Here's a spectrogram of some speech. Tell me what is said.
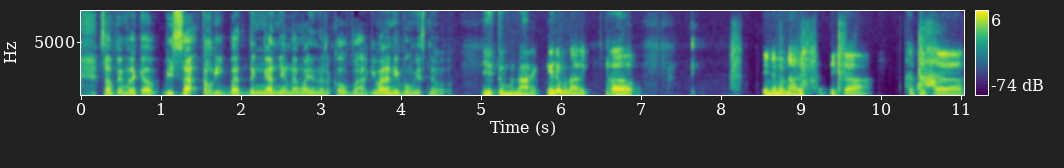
sampai mereka bisa terlibat dengan yang namanya narkoba? Gimana nih, Bung Wisnu? Itu menarik. Ini menarik. Eh, ini menarik ketika ketika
